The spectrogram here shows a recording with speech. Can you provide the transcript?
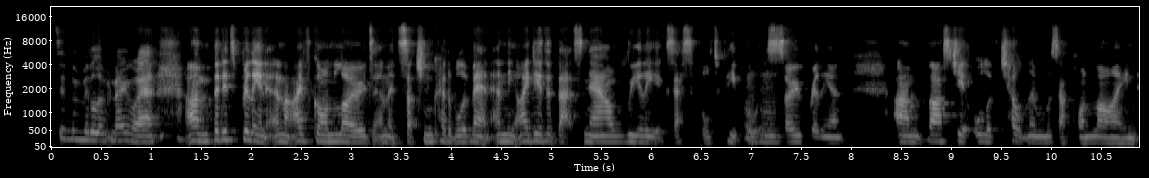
it's in the middle of nowhere. Um, but it's brilliant. And I've gone loads and it's such an incredible event. And the idea that that's now really accessible to people mm-hmm. is so brilliant. Um, last year, all of Cheltenham was up online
